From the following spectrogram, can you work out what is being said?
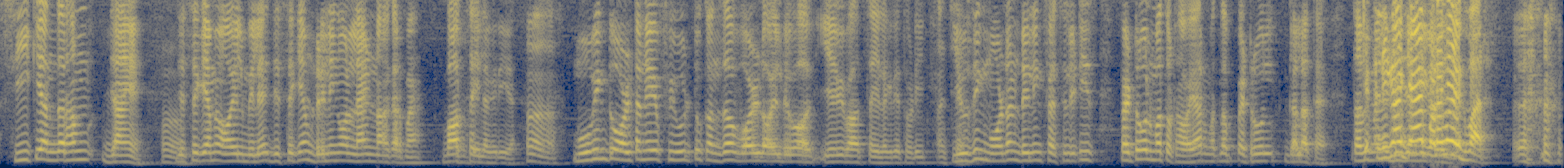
सी के अंदर हम जाएँ जिससे कि हमें ऑयल मिले जिससे कि हम ड्रिलिंग ऑन लैंड ना कर पाए। बात सही लग रही है। हाँ। Moving to alternate fuel to conserve world oil reward ये भी बात सही लग रही है थोड़ी। Using modern drilling facilities petrol मत उठाओ यार मतलब पेट्रोल गलत है। तभी लिखा क्या है? पढ़ लो एक बार।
